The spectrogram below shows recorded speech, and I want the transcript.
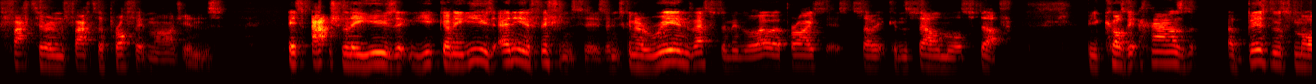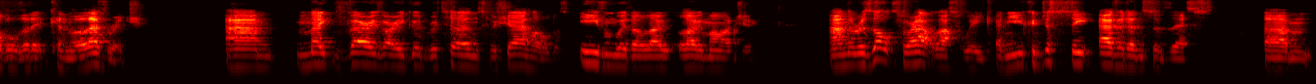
fatter and fatter profit margins. It's actually it, going to use any efficiencies, and it's going to reinvest them in lower prices so it can sell more stuff, because it has a business model that it can leverage, and make very, very good returns for shareholders, even with a low, low margin. And the results were out last week, and you can just see evidence of this. Um,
